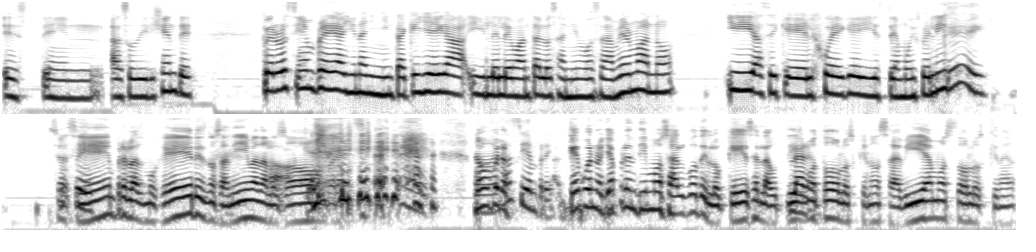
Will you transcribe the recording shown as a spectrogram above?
este, a su dirigente. Pero siempre hay una niñita que llega y le levanta los ánimos a mi hermano y hace que él juegue y esté muy feliz. O sea, siempre las mujeres nos animan a los hombres. No, no, pero no siempre. qué bueno, ya aprendimos algo de lo que es el autismo, Claro. todos los que no sabíamos, todos los que no.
